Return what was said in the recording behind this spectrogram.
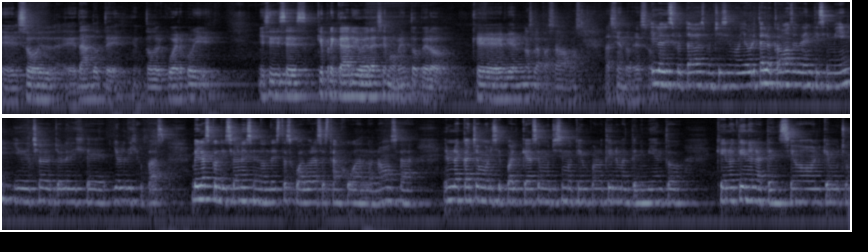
eh, sol eh, dándote en todo el cuerpo y, y si dices qué precario era ese momento, pero qué bien nos la pasábamos haciendo eso. Y lo disfrutabas muchísimo. Y ahorita lo acabamos de ver en Tizimín y de hecho yo le dije, yo le dije Paz, ve las condiciones en donde estas jugadoras están jugando, ¿no? O sea, en una cancha municipal que hace muchísimo tiempo no tiene mantenimiento, que no tiene la atención, que mucho,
